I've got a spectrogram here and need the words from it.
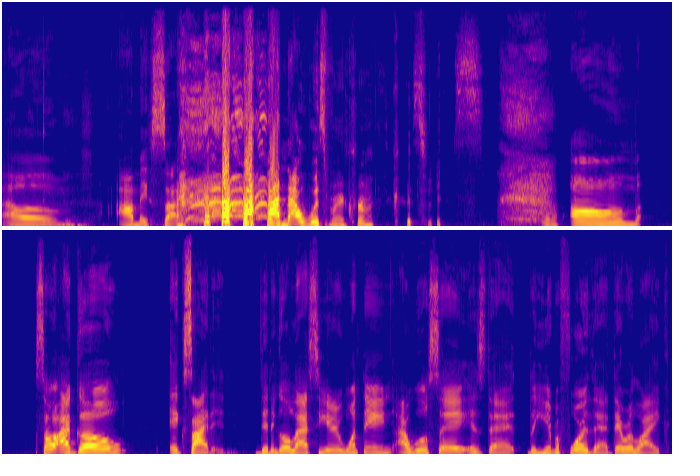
Um, I'm excited. Not whispering Christmas. Um, so I go excited. Didn't go last year. One thing I will say is that the year before that, they were like,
